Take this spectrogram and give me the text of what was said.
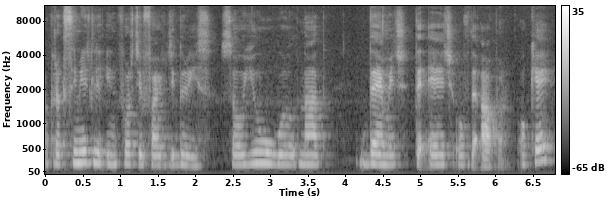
approximately in 45 degrees. So you will not damage the edge of the upper okay?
